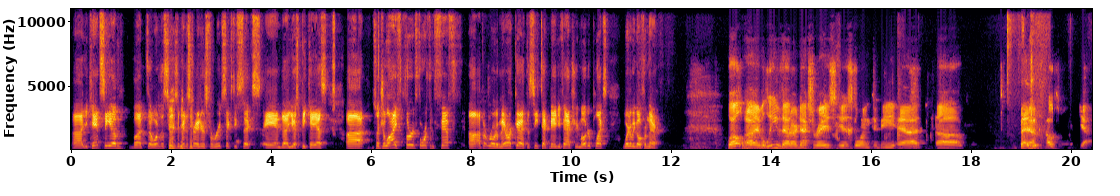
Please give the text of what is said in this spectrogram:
Uh, you can't see him, but uh, one of the series administrators for Route 66 and uh, USPKS. Uh, so July 3rd, 4th, and 5th uh, up at Road America at the CTECH Manufacturing Motorplex. Where do we go from there? Well, I believe that our next race is going to be at uh, Badger. House. Yeah.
